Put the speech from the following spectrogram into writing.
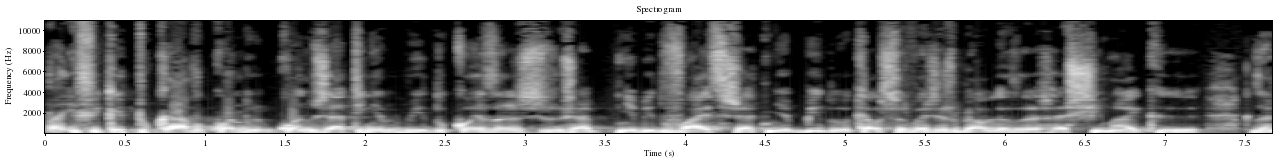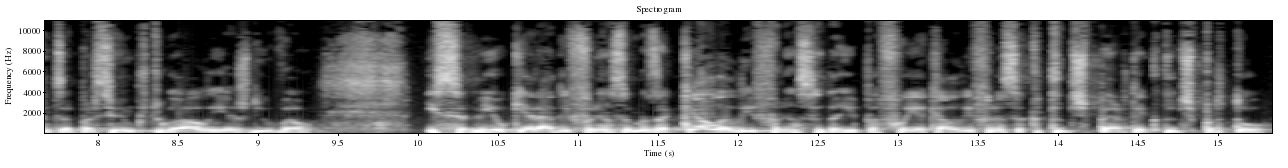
pá, e, fiquei tocado. Quando, quando já tinha bebido coisas, já tinha bebido Weiss, já tinha bebido aquelas cervejas belgas, as, as Chimay, que, que antes apareciam em Portugal, e as Duvel, e sabia o que era a diferença, mas aquela diferença da IPA foi aquela diferença que te desperta e que te despertou.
